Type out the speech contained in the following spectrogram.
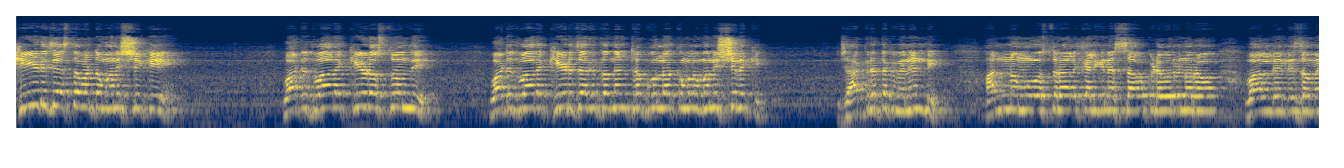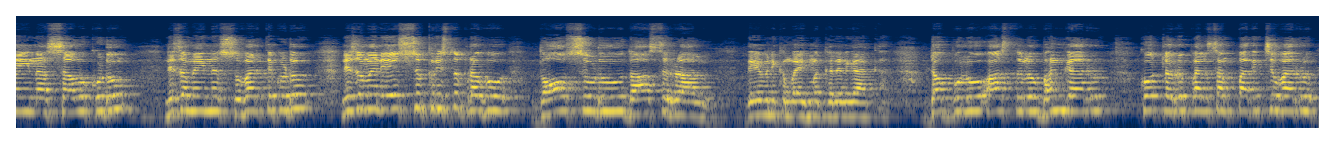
కీడు చేస్తామంట మనిషికి. వాటి ద్వారా కీడు వస్తుంది. వాటి ద్వారా కీడు జరుగుతుందంట భూలోకంలో మనుష్యులకి. జాగ్రత్తగా వినండి. అన్నము వస్త్రాలు కలిగిన సావుకుడు ఎవరున్నారో? వాళ్ళే నిజమైన సావుకుడు. నిజమైన సువర్తికుడు నిజమైన యేసుక్రీస్తు ప్రభు దాసుడు దాసురాలు. దేవునికి మహిమ కలినగాక డబ్బులు ఆస్తులు బంగారు కోట్ల రూపాయలు సంపాదించేవారు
